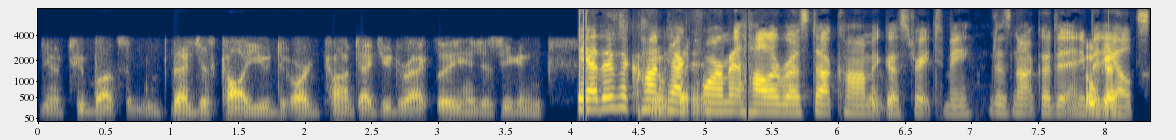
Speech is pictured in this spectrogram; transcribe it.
you know, two bucks, and then just call you or contact you directly, and just you can. Yeah, there's a what I'm contact form at hollerroast.com. It goes straight to me. It does not go to anybody Okay. else.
